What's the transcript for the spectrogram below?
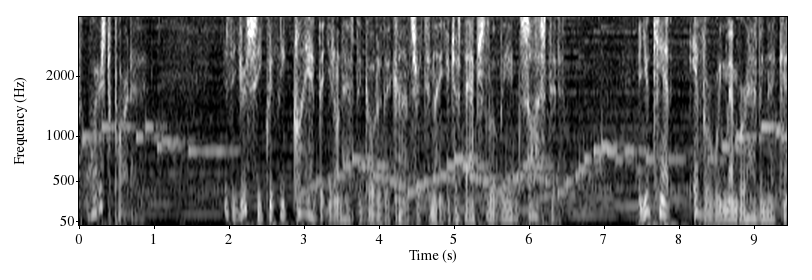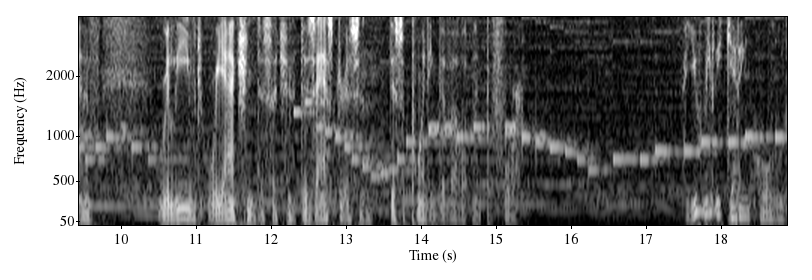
the worst part of it, is that you're secretly glad that you don't have to go to the concert tonight. You're just absolutely exhausted. And you can't ever remember having that kind of relieved reaction to such a disastrous and disappointing development before. Are you really getting old?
